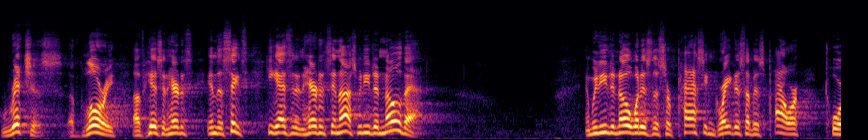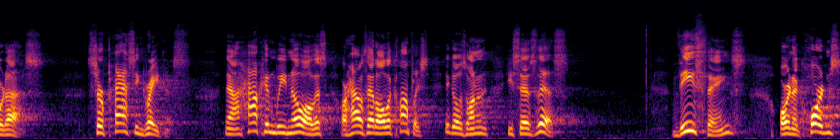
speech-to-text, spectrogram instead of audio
riches of glory of his inheritance in the saints. He has an inheritance in us. We need to know that. And we need to know what is the surpassing greatness of his power toward us. Surpassing greatness. Now, how can we know all this, or how is that all accomplished? It goes on and he says this These things are in accordance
